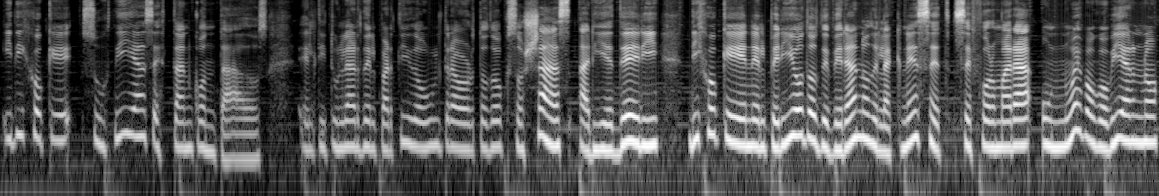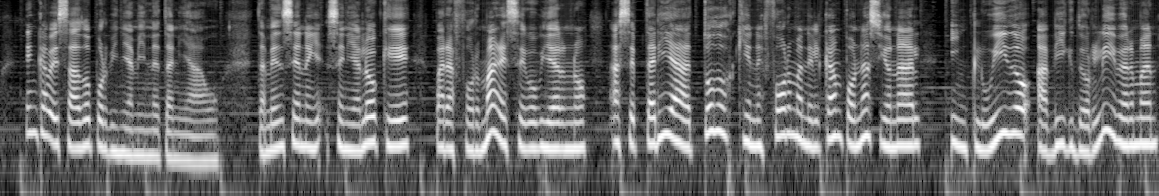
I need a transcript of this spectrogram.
y dijo que sus días están contados. El titular del partido ultraortodoxo Shas, Arieh Deri, dijo que en el periodo de verano de la Knesset se formará un nuevo gobierno encabezado por Benjamin Netanyahu. También señaló que para formar ese gobierno aceptaría a todos quienes forman el campo nacional incluido a Víctor Lieberman,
